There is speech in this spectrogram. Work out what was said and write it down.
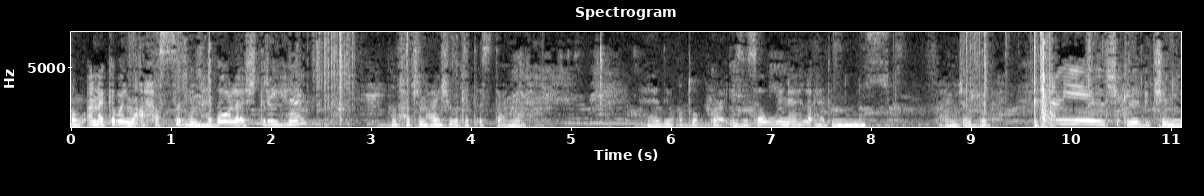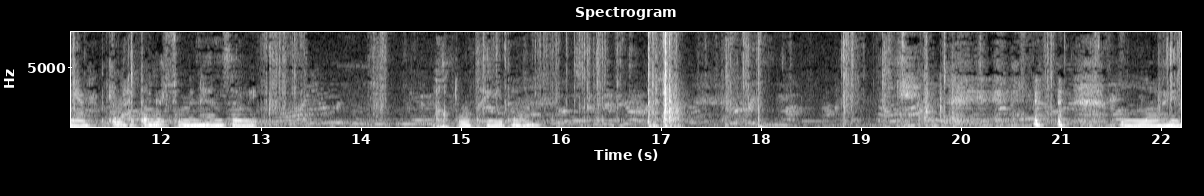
أو أنا قبل ما أحصلهم هذول أشتريهم عشان عايشة وقت أستعمل. هذه أتوقع إذا سوينا لا هذه من النص نجرب يعني الشكل البتشنية كنا حتى نرسم من هنا نسوي خطوط هيدا والله.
